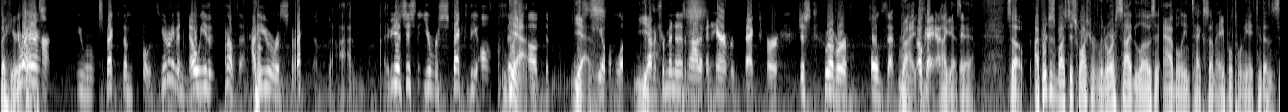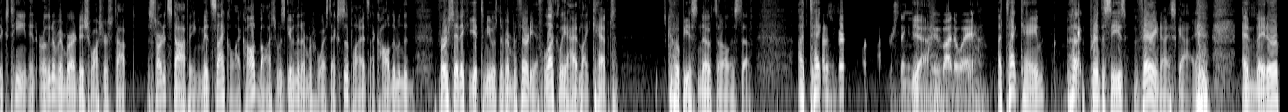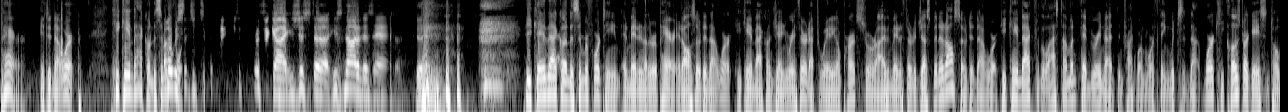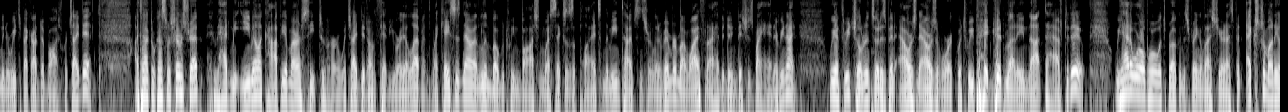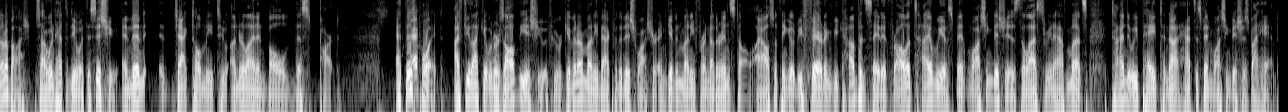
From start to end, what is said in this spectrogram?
but here You, it hang comes. on. you respect them both. You don't even know either one of them. How do you respect them? Uh, Maybe it's just that you respect the office Yeah. of the Yes. CEO of Lowe's. You have a tremendous amount of inherent respect for just whoever holds that. Right. Okay. I guess. Yeah, yeah. So I purchased a Bosch dishwasher from the North Side Lowe's in Abilene, Texas, on April 28, 2016. In early November, our dishwasher stopped started stopping mid-cycle. I called Bosch and was given the number for West Texas Appliance. I called them, and the first day they could get to me was November 30th. Luckily, I had like kept copious notes on all this stuff. A tech That is a very Mark Rogers thing to Yeah. do, by the way. a tech came, parentheses, very nice guy, and made a repair. It did not work. He came back on December. Oh, 4- such a terrific, a guy. He's just uh, he's not at his answer. He came back on December 14 and made another repair. It also did not work. He came back on January 3rd after waiting on parts to arrive and made a third adjustment. It also did not work. He came back for the last time on February 9th and tried one more thing, which did not work. He closed our case and told me to reach back out to Bosch, which I did. I talked to a customer service rep who had me email a copy of my receipt to her, which I did on February 11th. My case is now in limbo between Bosch and West Texas Appliance. In the meantime, since early November, my wife and I have been doing dishes by hand every night. We have three children, so it has been hours and hours of work, which we paid good money not to have to do. We had a Whirlpool which broke in the spring of last year, and I spent extra money on a Bosch so I wouldn't have to deal with this issue. And then uh, Jack told me to underline and bold this part. At this point, I feel like it would resolve the issue if we were given our money back for the dishwasher and given money for another install. I also think it would be fair to be compensated for all the time we have spent washing dishes the last three and a half months, time that we paid to not have to spend washing dishes by hand.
